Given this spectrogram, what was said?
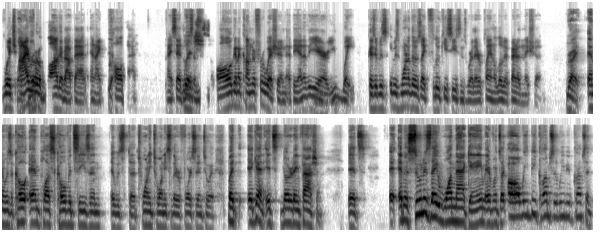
which Like I wrote a blog about that, and I Yeah. called that. And I said, "Listen, Which- this is all going to come to fruition at the end of the year. Mm. You wait." Because it was it was one of those like fluky seasons where they were playing a little bit better than they should. Right. And it was a co and plus COVID season. It was the 2020, so they were forced into it. But again, it's Notre Dame fashion. It's and as soon as they won that game, everyone's like, "Oh, we beat Clemson. We beat Clemson."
